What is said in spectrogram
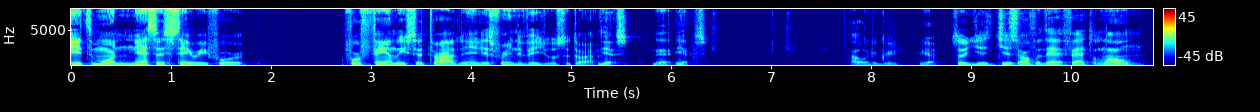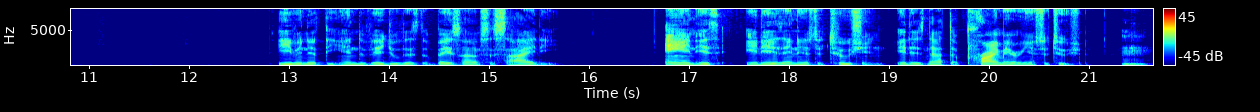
It's more necessary for for families to thrive than it is for individuals to thrive. Yes. Yeah, yes. I would agree. Yeah. So just just off of that fact alone, even if the individual is the baseline of society, and it's it is an institution, it is not the primary institution. Mm-hmm.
